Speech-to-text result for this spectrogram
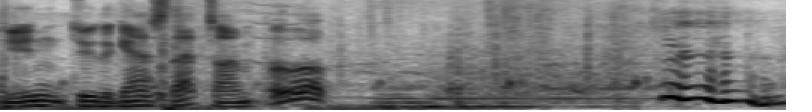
You didn't do the gas that time. Oh!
